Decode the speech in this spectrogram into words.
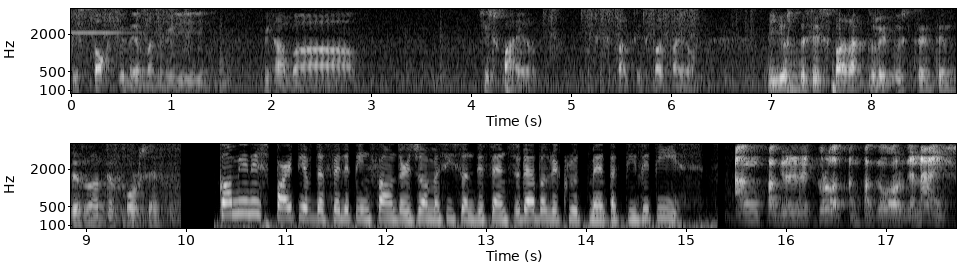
peace talks with them and we we have a ceasefire, ceasefire, ceasefire tayo. They use the ceasefire actually to strengthen their, their forces. Communist Party of the Philippine founder Joe Masison defends rebel recruitment activities. Ang pagre-recruit, ang pag-organize,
